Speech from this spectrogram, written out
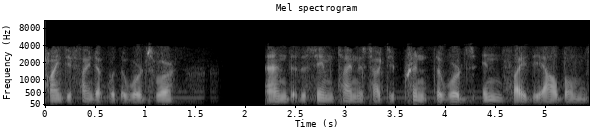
trying to find out what the words were. And at the same time, they started to print the words inside the albums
